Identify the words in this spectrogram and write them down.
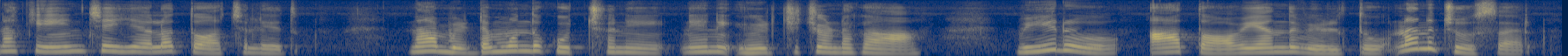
నాకేం చెయ్యాలో తోచలేదు. నా బిడ్డ ముందు కూర్చొని నేను ఏడ్చుచుండగా వీరు ఆ తోవయందు వెళ్తూ నన్ను చూశారు.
